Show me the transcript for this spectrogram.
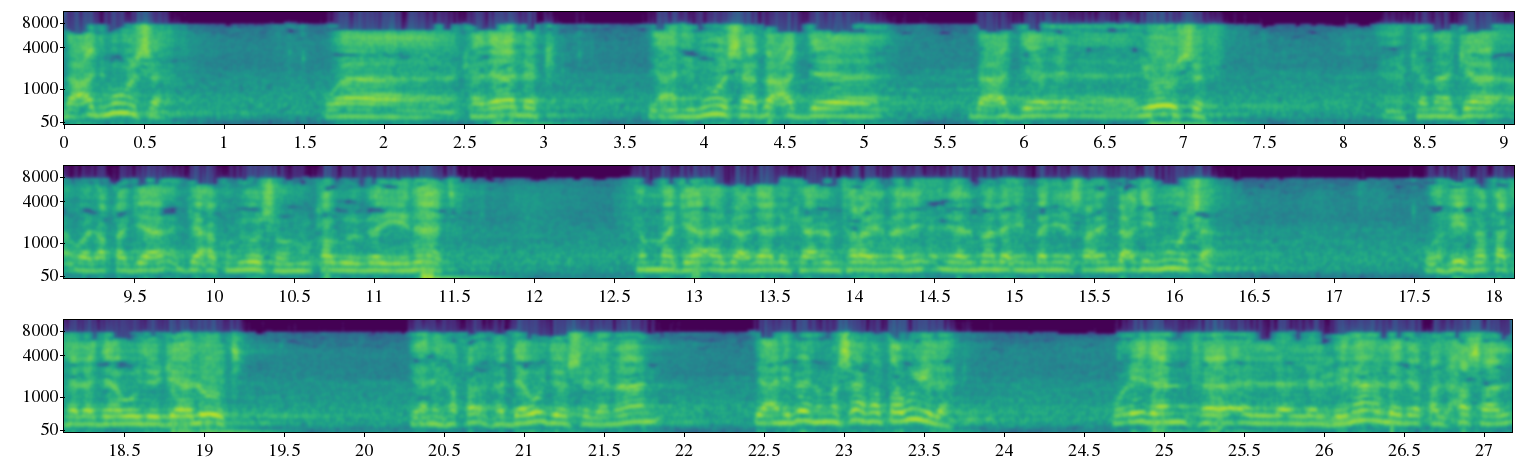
بعد موسى وكذلك يعني موسى بعد بعد يوسف كما جاء ولقد جاء جاءكم يوسف من قبل البينات ثم جاء بعد ذلك ألم ترى إلى الملأ من بني إسرائيل بعد موسى؟ وفي فقتل داود جالوت. يعني فداود وسليمان يعني بينهم مسافة طويلة. وإذا فالبناء الذي قد حصل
